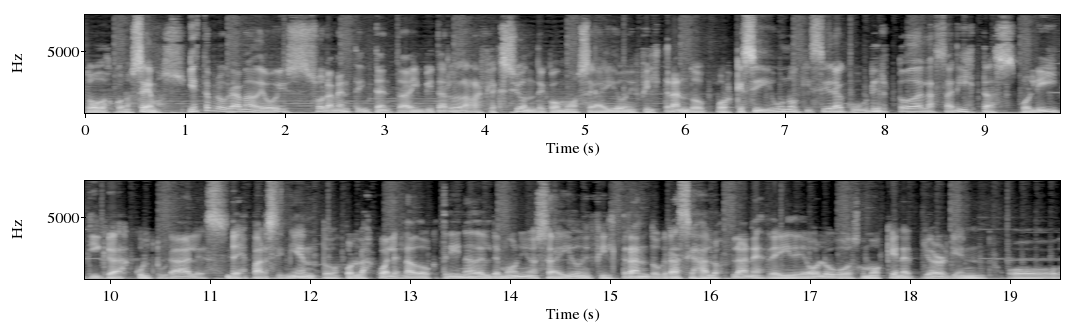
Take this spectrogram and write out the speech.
todos conocemos. Y este programa de hoy solamente intenta invitar a la reflexión de cómo se ha ido infiltrando, porque si uno quisiera cubrir todas las aristas políticas, culturales, de esparcimiento, por las cuales la doctrina del demonio se ha ido infiltrando gracias a los planes de ideólogos como Kenneth Jürgen o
